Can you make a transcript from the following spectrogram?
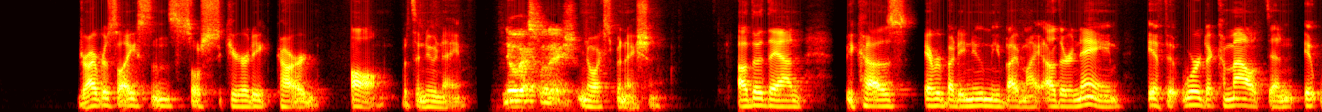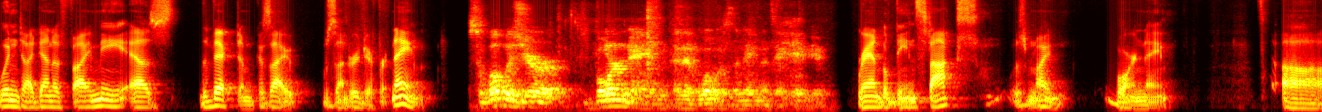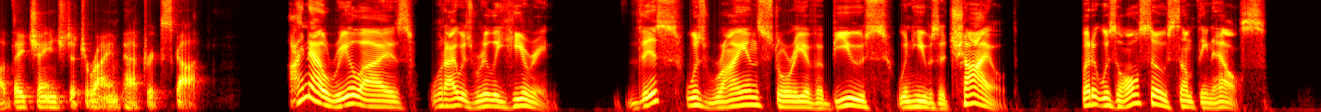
driver's license, social security card, all with a new name. No explanation. No explanation. Other than because everybody knew me by my other name, if it were to come out, then it wouldn't identify me as the victim because I was under a different name. So, what was your born name, and then what was the name that they gave you? Randall Dean Stocks was my born name. Uh, they changed it to Ryan Patrick Scott. I now realize what I was really hearing. This was Ryan's story of abuse when he was a child, but it was also something else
